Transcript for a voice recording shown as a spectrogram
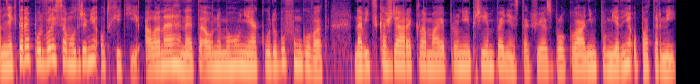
Některé podvody samozřejmě odchytí, ale ne hned a oni mohou nějakou dobu fungovat. Navíc každá reklama je pro něj příjem peněz, takže je s blokováním poměrně opatrný.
